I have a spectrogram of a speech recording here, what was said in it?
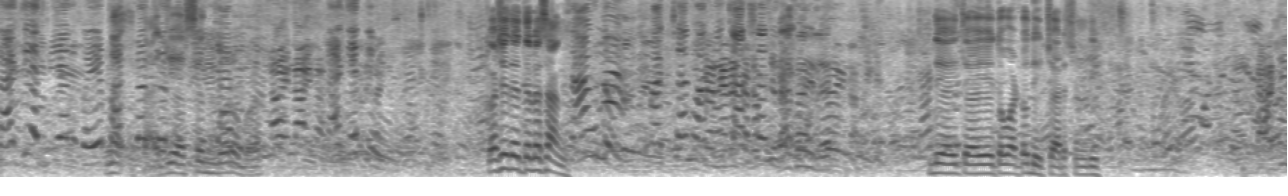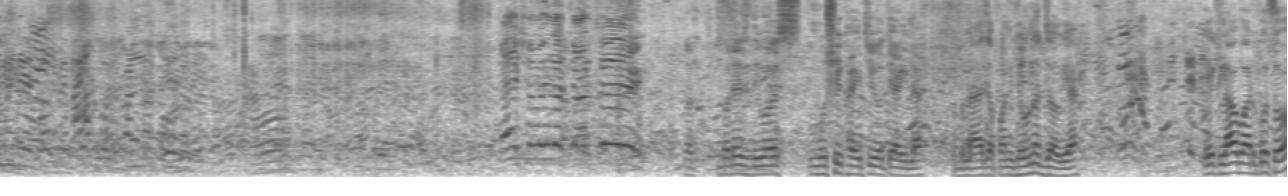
ताजी असत बरोबर. हे. कसे दे त्याला सांग. दे तो वाटो दे चारशे दे तर बरेच दिवस मुशी खायची होती आईला. तर बोला आज आपण घेऊनच जाऊया. एक लाव बारकोसो.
